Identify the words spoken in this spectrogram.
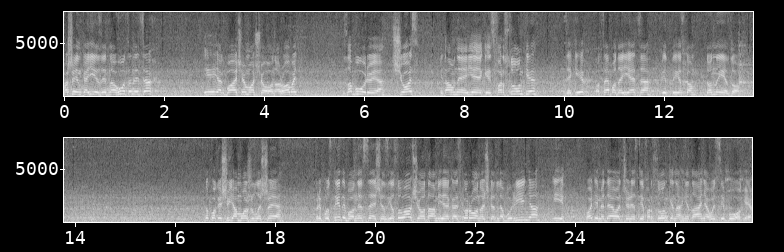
Машинка їздить на гусеницях, і як бачимо, що вона робить, забурює щось, і там в неї є якісь форсунки, з яких оце подається під тиском донизу. Ну, поки що я можу лише припустити, бо не все ще з'ясував, що там є якась короночка для буріння, і потім іде от через ці форсунки нагнітання в усі боки.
